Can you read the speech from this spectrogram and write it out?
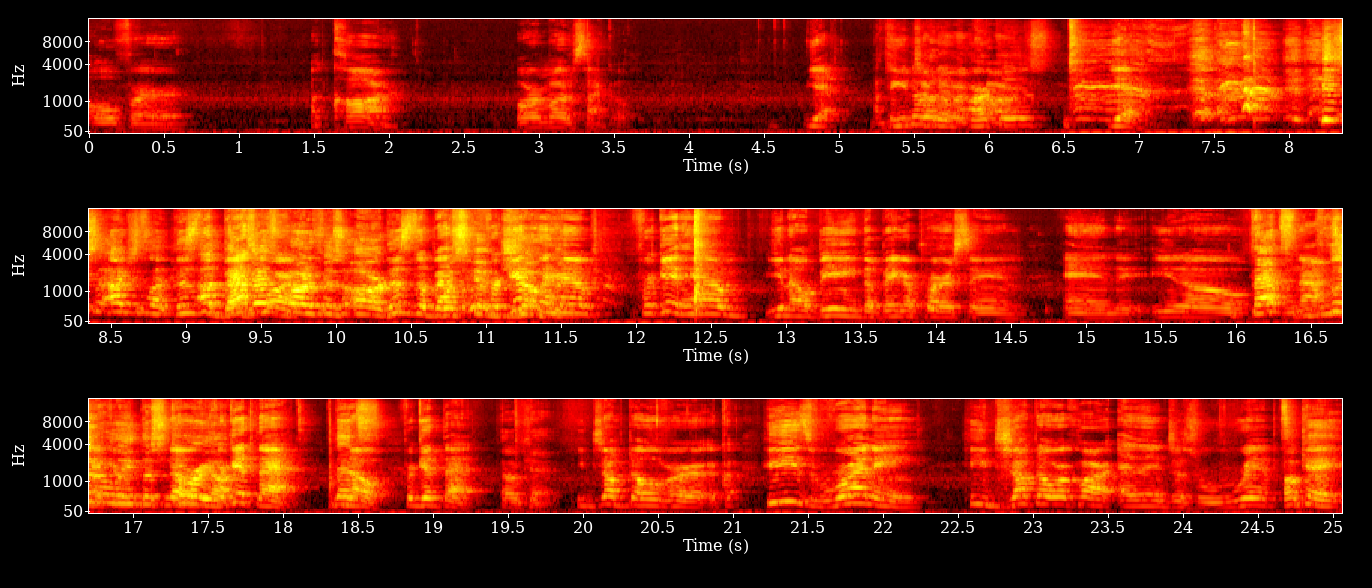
over a car or a motorcycle. Yeah, I Do think you know what an arc car. is? Yeah, He's, I'm just like This is the best part. part of his arc. this is the best. Forget jumping. the him. Forget him. You know, being the bigger person and you know. That's not literally taking- the story No, arc. forget that. That's- No, forget that. Okay. He jumped over. A car. He's running. He jumped over a car and then just ripped Okay.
